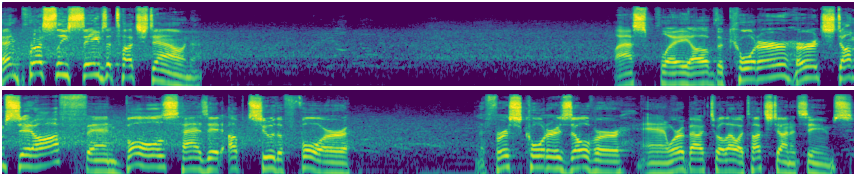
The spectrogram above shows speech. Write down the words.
And Presley saves a touchdown. Last play of the quarter. Hurts dumps it off, and Bolles has it up to the four. The first quarter is over, and we're about to allow a touchdown, it seems.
